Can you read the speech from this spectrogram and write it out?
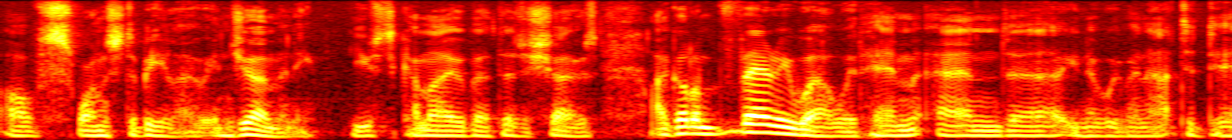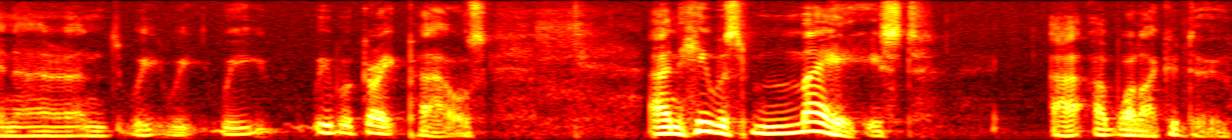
of Swan Stabilo in Germany. He used to come over to the shows. I got on very well with him, and uh, you know we went out to dinner, and we, we, we, we were great pals. And he was amazed at, at what I could do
